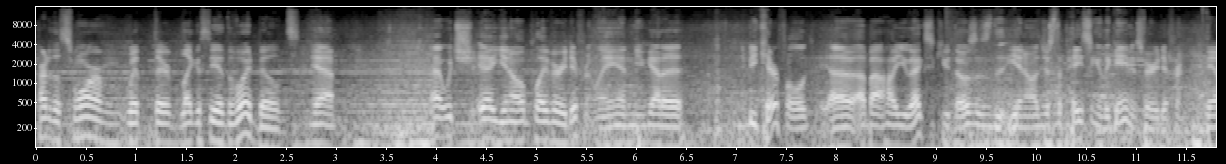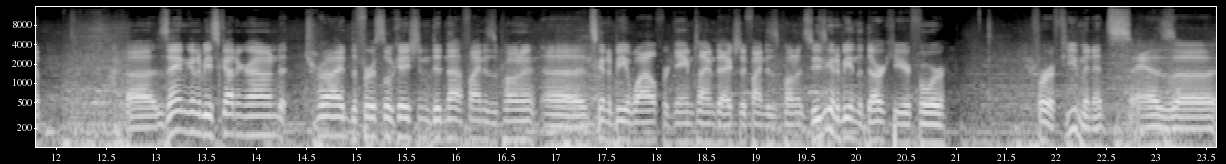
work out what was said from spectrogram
Heart of the Swarm with their Legacy of the Void builds. Yeah. Uh, which uh, you know play very differently, and you gotta be careful uh, about how you execute those. Is the, you know just the pacing of the game is very different. Yep. Uh, Zan going to be scouting around. Tried the first location, did not find his opponent. Uh, it's going to be a while for game time to actually find his opponent, so he's going to be in the dark here for for a few minutes as uh,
